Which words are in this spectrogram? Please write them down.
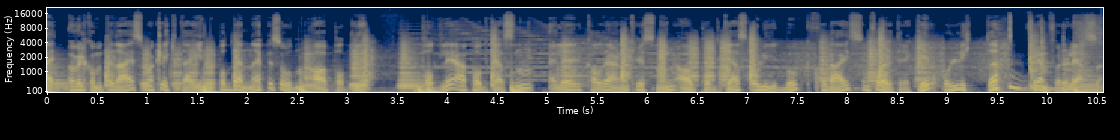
Hei, og velkommen til deg som har klikket deg inn på denne episoden av Podly. Podly er podkasten, eller kall det gjerne en krysning av podkast og lydbok for deg som foretrekker å lytte fremfor å lese.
